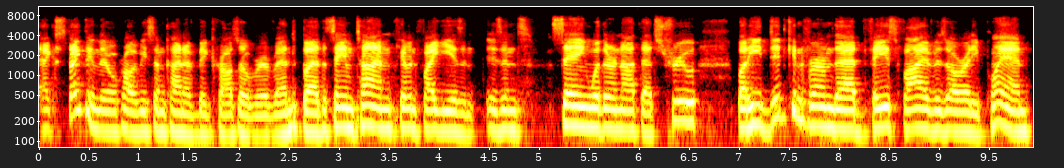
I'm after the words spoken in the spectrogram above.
expecting there will probably be some kind of big crossover event, but at the same time, Kevin Feige isn't isn't saying whether or not that's true. But he did confirm that phase five is already planned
